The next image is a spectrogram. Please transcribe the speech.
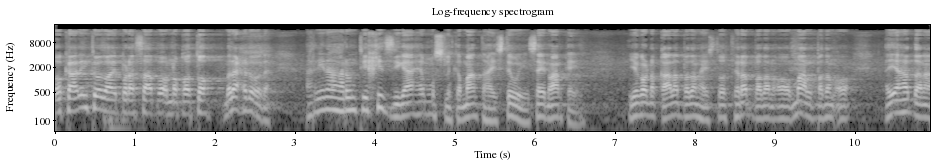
oo kaalintooda ay barasaabo noqoto madaxdooda arrinaha runtii khisiga ah ee muslimka maanta haysta weeye saynu arkayno iyagoo dhaqaalo badan haysta oo tiro badan oo maal badan oo ayaa haddana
